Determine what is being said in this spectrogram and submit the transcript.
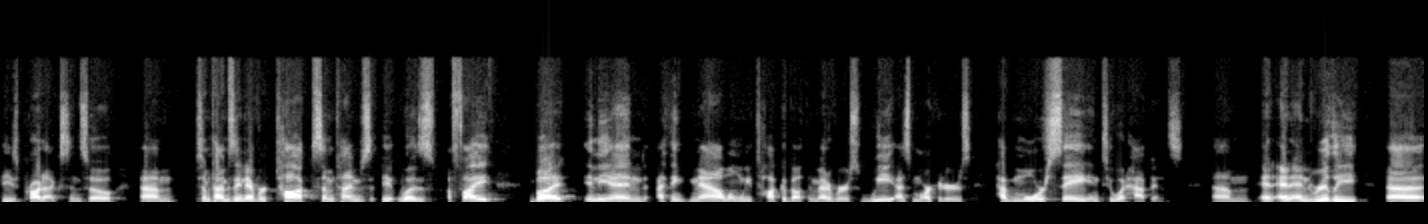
these products. And so um, sometimes they never talked. Sometimes it was a fight. But in the end, I think now when we talk about the metaverse, we as marketers have more say into what happens um, and, and, and really uh,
